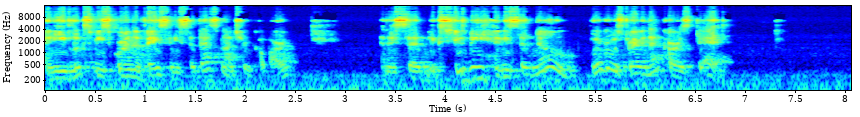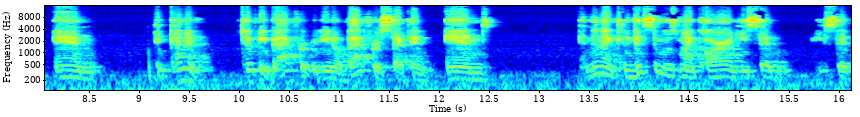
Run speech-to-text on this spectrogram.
And he looks me square in the face and he said, that's not your car. And I said, excuse me? And he said, no, whoever was driving that car is dead. and it kind of took me back for you know back for a second, and and then I convinced him it was my car, and he said he said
